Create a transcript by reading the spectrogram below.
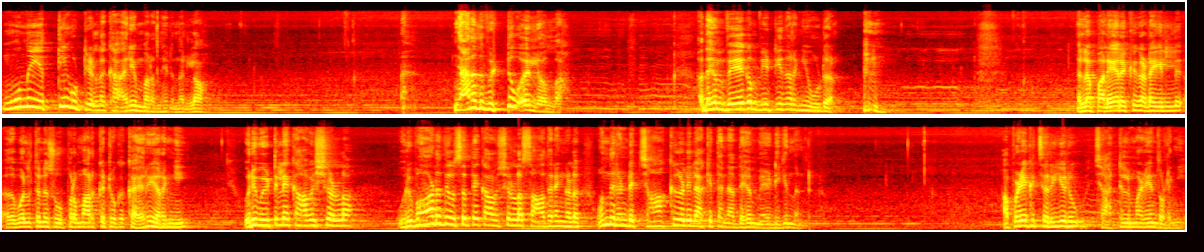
മൂന്ന് എത്തി കുട്ടികളുടെ കാര്യം പറഞ്ഞിരുന്നല്ലോ. ഞാനത് വിട്ടുപോയല്ലോ അല്ല. അദ്ദേഹം വേഗം വീട്ടിൽ നിന്ന് ഇറങ്ങി ഓടുകയാണ്. നല്ല പലചരക്ക് കടയിൽ അതുപോലെ തന്നെ സൂപ്പർ മാർക്കറ്റൊക്കെ കയറി ഇറങ്ങി ഒരു വീട്ടിലേക്ക് ആവശ്യമുള്ള ഒരുപാട് ദിവസത്തേക്ക് ആവശ്യമുള്ള സാധനങ്ങൾ ഒന്ന് രണ്ട് ചാക്കുകളിലാക്കി തന്നെ അദ്ദേഹം മേടിക്കുന്നുണ്ട്. അപ്പോഴേക്ക് ചെറിയൊരു ചാറ്റൽ മഴയും തുടങ്ങി.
